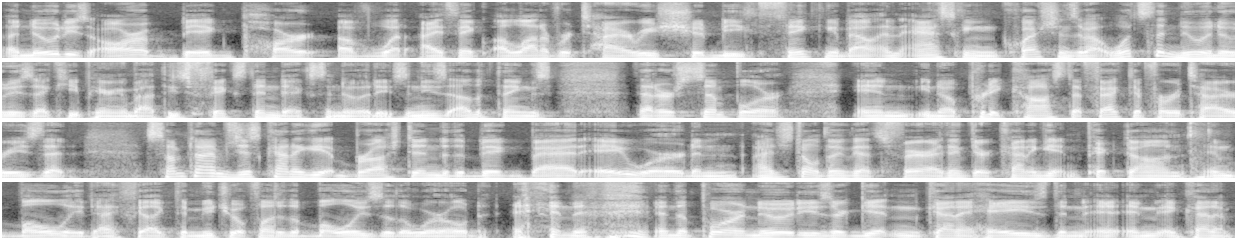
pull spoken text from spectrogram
annuities are a big part of what I think a lot of retirees should be thinking about and asking questions about what's the new annuities I keep hearing about, these fixed index annuities and these other things that are simpler and, you know, pretty cost effective for retirees that sometimes just kind of get brushed into the big bad A word. And I just don't think think that's fair. I think they're kind of getting picked on and bullied. I feel like the mutual funds are the bullies of the world, and and the poor annuities are getting kind of hazed and, and, and kind of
